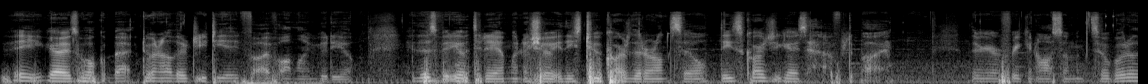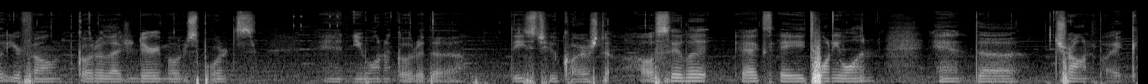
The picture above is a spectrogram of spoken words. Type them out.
Hey you guys, welcome back to another GTA 5 online video. In this video today I'm going to show you these two cars that are on sale. These cars you guys have to buy. They're freaking awesome. So go to your phone, go to Legendary Motorsports, and you want to go to the these two cars, the Ocelot XA21 and the Tron bike.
